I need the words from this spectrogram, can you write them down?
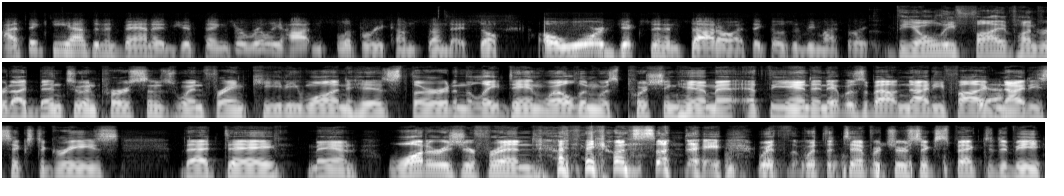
I think he has an advantage if things are really hot and slippery come Sunday. So, O'Ward, Dixon, and Sato, I think those would be my three. The only 500 I've been to in person is when Franchitti won his third, and the late Dan Wheldon was pushing him at, at the end, and it was about 95, Yeah. 96 degrees that day. Man, water is your friend. I think on Sunday, with with the temperatures expected to be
